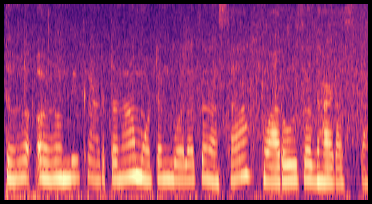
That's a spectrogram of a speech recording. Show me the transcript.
तर अळंबी काढताना मोठ्यान बोलायचं नसता वारूळचं झाड असता.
